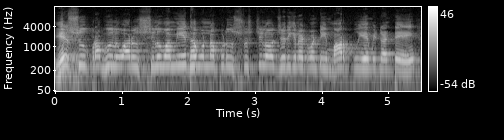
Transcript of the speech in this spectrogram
యేసు ప్రభువులు వారు శిలువ మీద ఉన్నప్పుడు సృష్టిలో జరిగినటువంటి మార్పు ఏమిటంటే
